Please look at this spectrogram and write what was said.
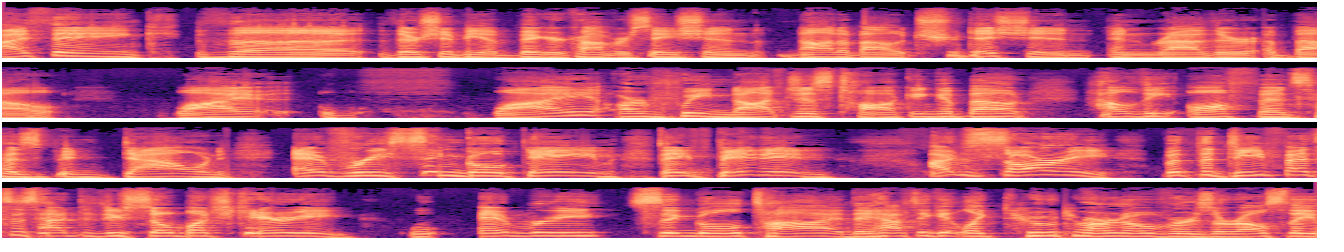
I think the there should be a bigger conversation not about tradition and rather about why why are we not just talking about how the offense has been down every single game they've been in? I'm sorry, but the defense has had to do so much carrying every single time. They have to get like two turnovers or else they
